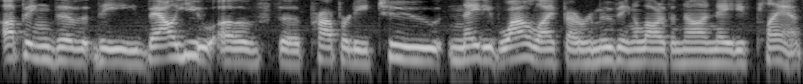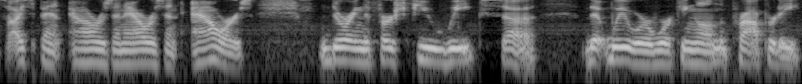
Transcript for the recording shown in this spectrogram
upping the the value of the property to native wildlife by removing a lot of the non-native plants. I spent hours and hours and hours during the first few weeks. Uh, that we were working on the property,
